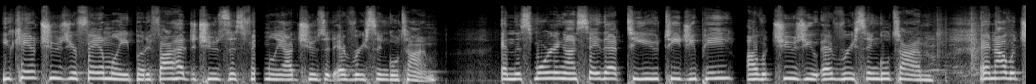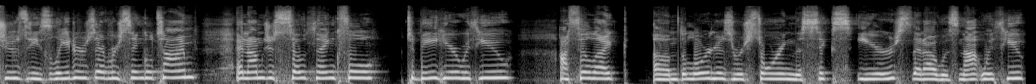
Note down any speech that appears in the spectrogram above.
You can't choose your family, but if I had to choose this family, I'd choose it every single time. And this morning I say that to you, TGP. I would choose you every single time. And I would choose these leaders every single time. And I'm just so thankful to be here with you. I feel like um, the Lord is restoring the six years that I was not with you.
